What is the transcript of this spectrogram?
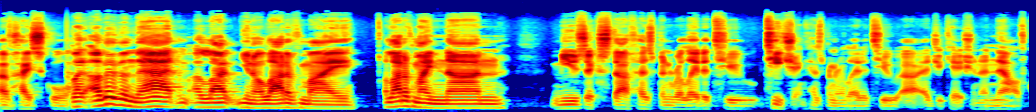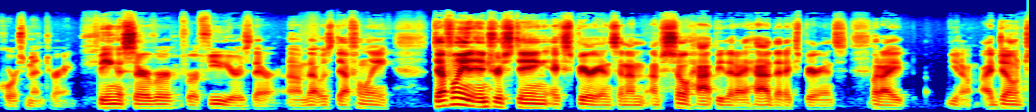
of high school. But other than that, a lot, you know, a lot of my a lot of my non music stuff has been related to teaching, has been related to uh, education, and now, of course, mentoring. Being a server for a few years there, um, that was definitely definitely an interesting experience, and I'm I'm so happy that I had that experience. But I, you know, I don't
